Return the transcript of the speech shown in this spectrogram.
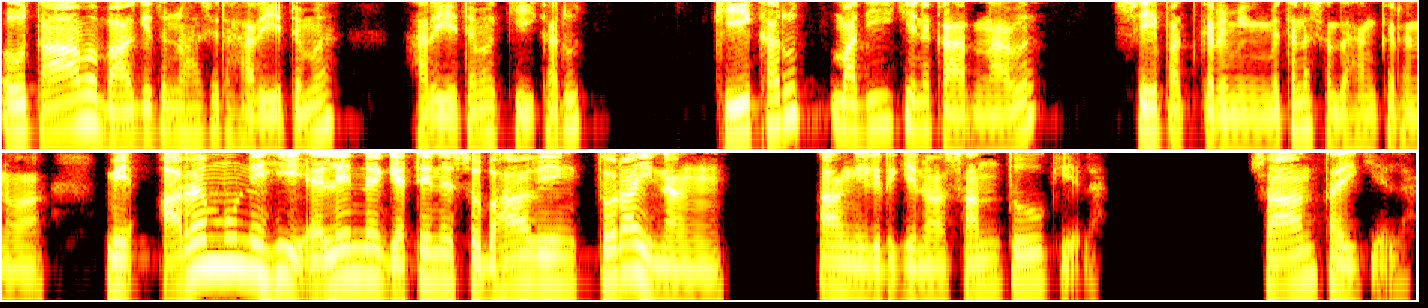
ඔහු තාම භාග්‍යතුන් වහන්සේට හරියටම හරියටම කීකරුත් කීකරුත් මදි කියන කාරණාව සිහිපත් කරමින් මෙතන සඳහන් කරනවා මේ අරමුණෙහි ඇලෙන ගැටෙන ස්වභාවයෙන් තොරයි නම් ආන් ඒකට කියනවා සන්තෝ කියලා. ශාන්තයි කියලා.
